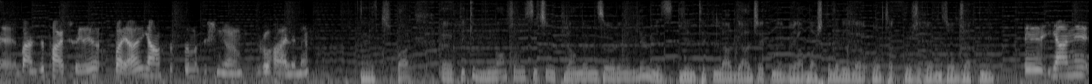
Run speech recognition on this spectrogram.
E, bence parçayı bayağı yansıttığını düşünüyorum ruh halimi. Evet süper. Ee, peki bundan sonrası için planlarınızı öğrenebilir miyiz? Yeni tekliler gelecek mi veya başkalarıyla ortak projeleriniz olacak mı? Ee, yani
